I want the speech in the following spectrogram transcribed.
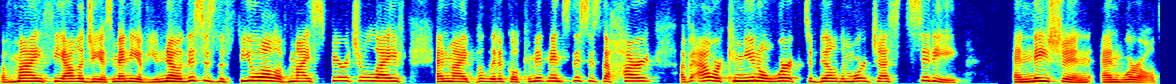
of my theology, as many of you know. This is the fuel of my spiritual life and my political commitments. This is the heart of our communal work to build a more just city and nation and world.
